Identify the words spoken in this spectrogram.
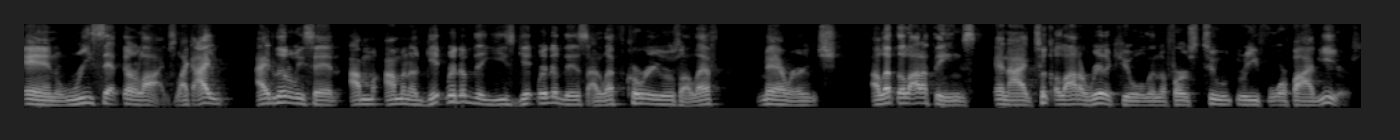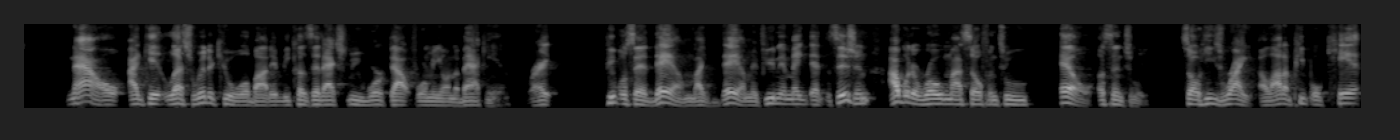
and reset their lives. Like I I literally said I'm I'm to get rid of these, get rid of this. I left careers, I left marriage, I left a lot of things and I took a lot of ridicule in the first two, three, four, five years. Now I get less ridicule about it because it actually worked out for me on the back end, right? People said, damn, like, damn, if you didn't make that decision, I would have rolled myself into hell, essentially. So he's right. A lot of people can't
